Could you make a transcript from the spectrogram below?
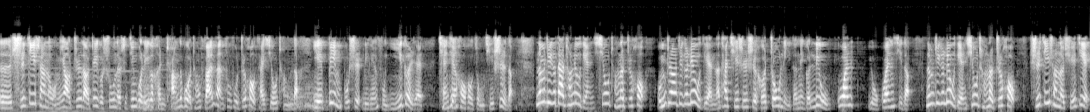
呃，实际上呢，我们要知道这个书呢是经过了一个很长的过程，反反复复之后才修成的，也并不是李林甫一个人前前后后总其事的。那么这个《大唐六典》修成了之后，我们知道这个六典呢，它其实是和周礼的那个六官有关系的。那么这个六典修成了之后，实际上呢，学界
